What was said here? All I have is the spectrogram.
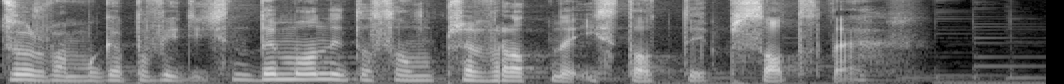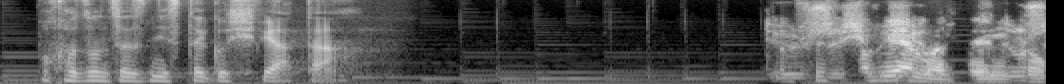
Cóż wam mogę powiedzieć? No, demony to są przewrotne istoty, psotne, pochodzące z niestego świata. To już żeśmy wiemy, tylko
